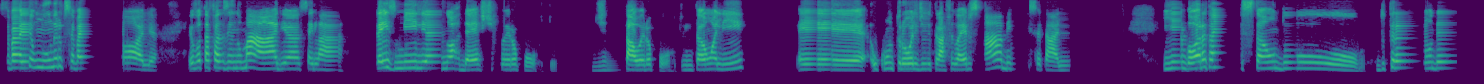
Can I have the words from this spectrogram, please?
Você vai ter um número que você vai. Olha, eu vou estar fazendo uma área, sei lá, 3 milhas nordeste do aeroporto, de tal aeroporto. Então, ali, é, o controle de tráfego aéreo sabe que você está ali. E agora está a questão do, do trânsito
